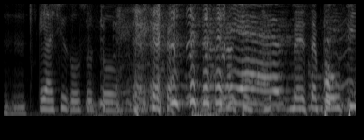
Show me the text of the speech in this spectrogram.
Mhm. Yeah, she's also dope. To Mr. Popey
